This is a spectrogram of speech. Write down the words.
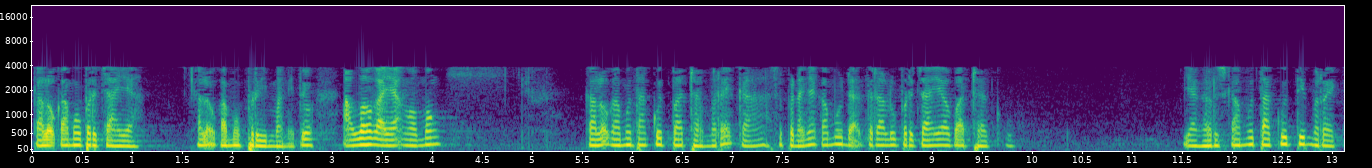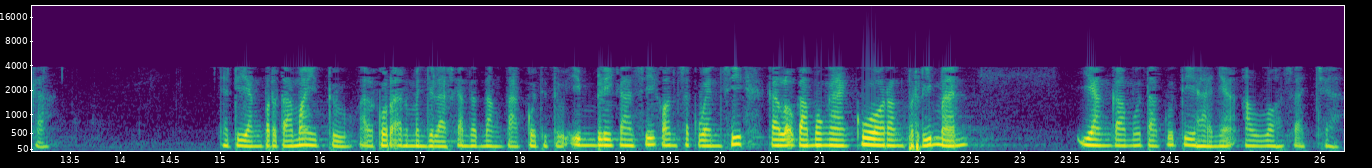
Kalau kamu percaya, kalau kamu beriman itu Allah kayak ngomong kalau kamu takut pada mereka, sebenarnya kamu tidak terlalu percaya padaku. Yang harus kamu takuti mereka. Jadi yang pertama itu Al-Quran menjelaskan tentang takut itu. Implikasi, konsekuensi Kalau kamu ngaku orang beriman Yang kamu takuti hanya Allah saja.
